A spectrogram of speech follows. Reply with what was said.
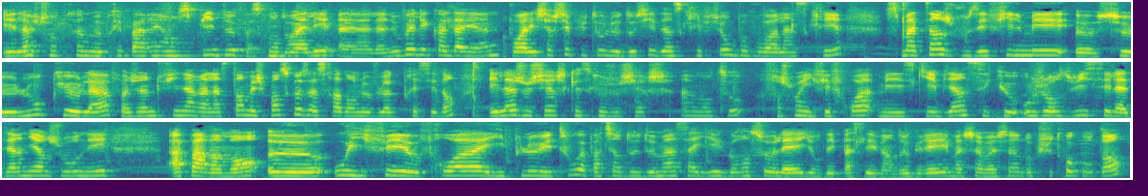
et là je suis en train de me préparer en speed parce qu'on doit aller à la nouvelle école d'Ayane pour aller chercher plutôt le dossier d'inscription pour pouvoir l'inscrire. Ce matin je vous ai filmé euh, ce look là, enfin je viens de finir à l'instant mais je pense que ça sera dans le vlog précédent. Et là je cherche, qu'est-ce que je cherche? Un manteau. Franchement il fait froid mais ce qui est bien c'est qu'aujourd'hui c'est la dernière journée apparemment euh, où il fait euh, froid et il pleut et tout. À partir de demain, ça y est, grand soleil, on dépasse les 20 degrés, machin machin, donc je suis trop contente.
